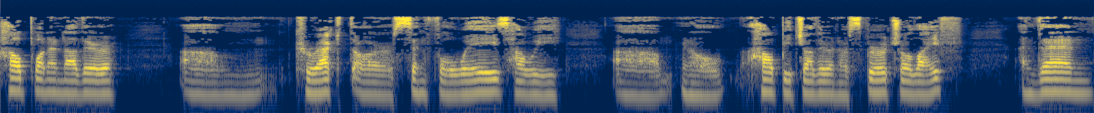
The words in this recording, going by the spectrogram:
help one another um, correct our sinful ways, how we, um, you know, help each other in our spiritual life. And then,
